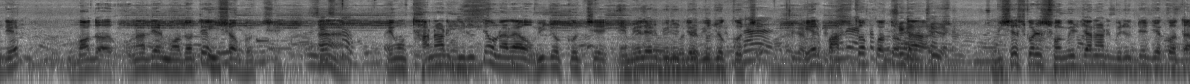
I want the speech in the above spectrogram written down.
এদের মদ ওনাদের মদতে এইসব হচ্ছে। হ্যাঁ এবং থানার বিরুদ্ধে ওনারা অভিযোগ করছে এমএলএর বিরুদ্ধে অভিযোগ করছে। এর বাস্তব কতটা বিশেষ করে সমীর জানার বিরুদ্ধে যে কথা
